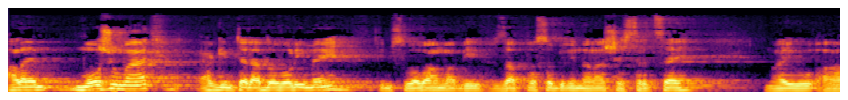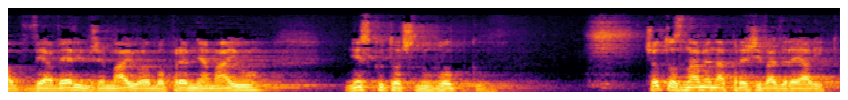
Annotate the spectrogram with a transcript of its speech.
Ale môžu mať, ak im teda dovolíme, tým slovám, aby zapôsobili na naše srdce, majú, a ja verím, že majú, lebo pre mňa majú, neskutočnú hĺbku. Čo to znamená prežívať realitu?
